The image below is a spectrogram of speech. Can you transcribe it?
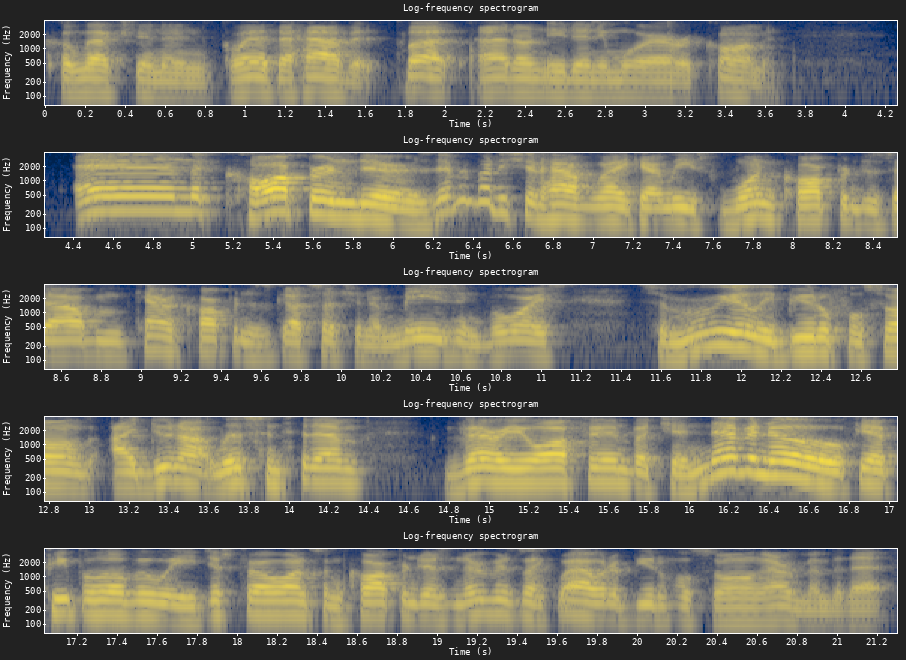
collection, and glad to have it. But I don't need any more Eric Carmen and the Carpenters. Everybody should have like at least one Carpenters album. Karen Carpenter's got such an amazing voice, some really beautiful songs. I do not listen to them very often, but you never know if you have people over where you just throw on some Carpenters and everybody's like, wow, what a beautiful song. I remember that.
